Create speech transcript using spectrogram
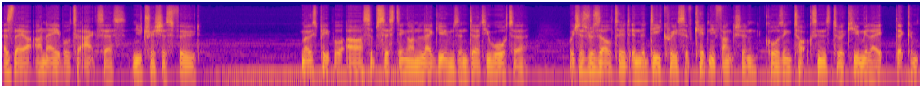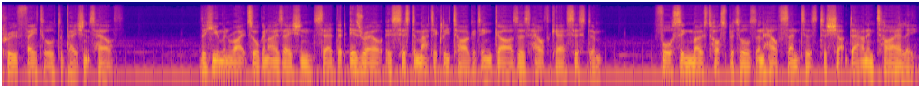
as they are unable to access nutritious food. Most people are subsisting on legumes and dirty water, which has resulted in the decrease of kidney function, causing toxins to accumulate that can prove fatal to patients' health. The Human Rights Organization said that Israel is systematically targeting Gaza's healthcare system, forcing most hospitals and health centers to shut down entirely.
